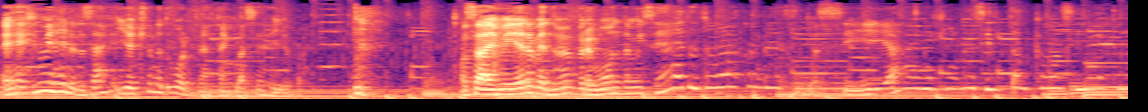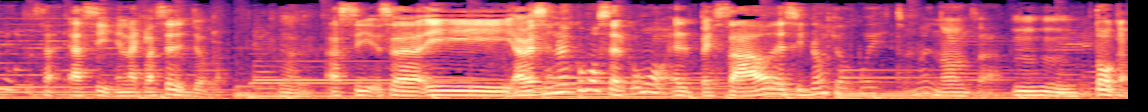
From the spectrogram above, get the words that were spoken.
Es, que mi gente, ¿sabes? Yo he hecho networking hasta en clases de yoga. O sea, y de repente me preguntan, me dice, ay, ¿tú trabajas con eso? Y yo, sí, ay, es que necesito tal cosa y esto. O sea, así, en la clase de yoga. Claro. Así, o sea, y a veces no es como ser como el pesado de decir, no, yo hago esto, no, no, o sea, toca,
